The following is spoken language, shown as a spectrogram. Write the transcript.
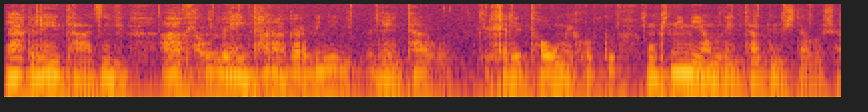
Як лента аз ин лентаро агар бинӣ лента хеле тов мехӯрд ку мумкин ими ҳамн лента гумшида бошад.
